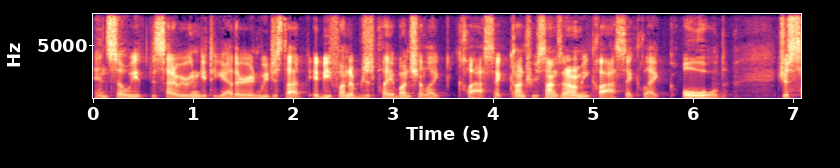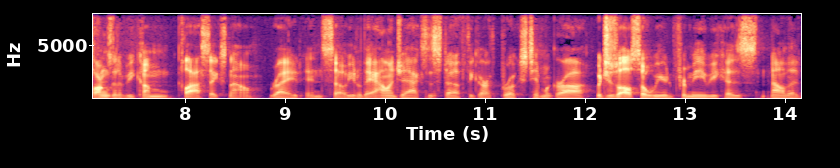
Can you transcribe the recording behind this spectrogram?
And so we decided we were going to get together, and we just thought it'd be fun to just play a bunch of like classic country songs. And I don't mean classic like old, just songs that have become classics now, right? And so you know the Alan Jackson stuff, the Garth Brooks, Tim McGraw, which is also weird for me because now that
